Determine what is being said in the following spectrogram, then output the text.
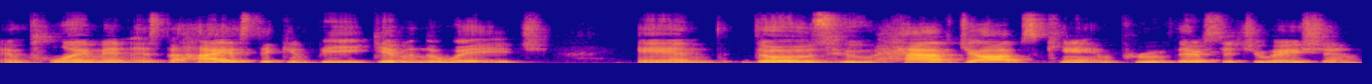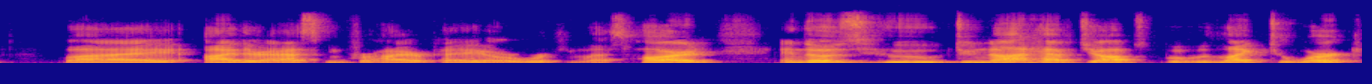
employment is the highest it can be given the wage, and those who have jobs can't improve their situation, by either asking for higher pay or working less hard. And those who do not have jobs but would like to work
